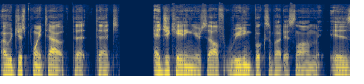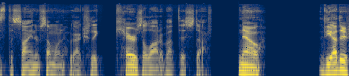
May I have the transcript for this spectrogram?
I would just point out that, that educating yourself, reading books about Islam is the sign of someone who actually cares a lot about this stuff. Now, the other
